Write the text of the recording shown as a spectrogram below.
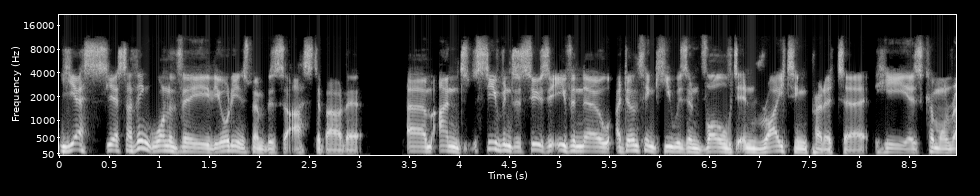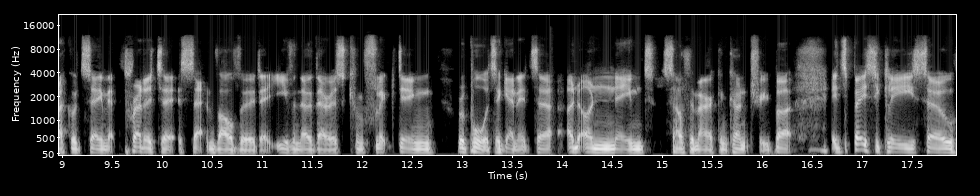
Yes, yes. I think one of the, the audience members asked about it. Um, and Steven de Souza, even though I don't think he was involved in writing Predator, he has come on record saying that Predator is set in Valverde, even though there is conflicting reports. Again, it's a, an unnamed South American country, but it's basically so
